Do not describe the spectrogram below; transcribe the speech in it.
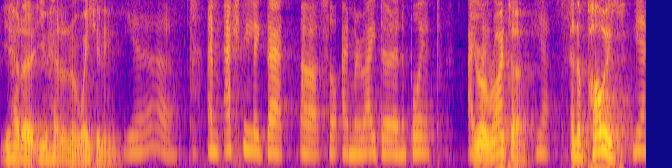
You had a you had an awakening. Yeah, I'm actually like that. Uh, so I'm a writer and a poet. I You're a writer. Yeah. And a poet. Yeah.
